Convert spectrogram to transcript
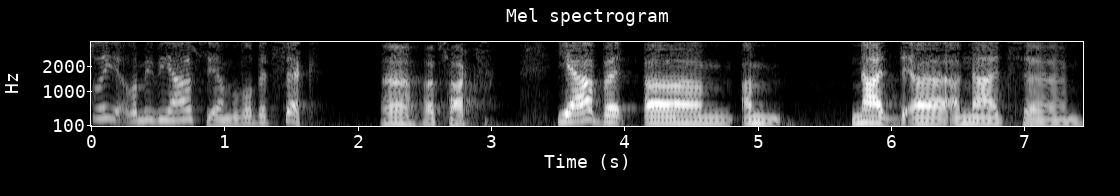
Actually, let me be honest with you. I'm a little bit sick. Oh, that sucks. Yeah, but um, I'm not. Uh, I'm not. Um,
